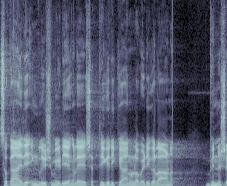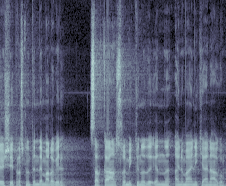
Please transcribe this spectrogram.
സ്വകാര്യ ഇംഗ്ലീഷ് മീഡിയങ്ങളെ ശക്തീകരിക്കാനുള്ള വഴികളാണ് ഭിന്നശേഷി പ്രശ്നത്തിന്റെ മറവിൽ സർക്കാർ ശ്രമിക്കുന്നത് എന്ന് അനുമാനിക്കാനാകും.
